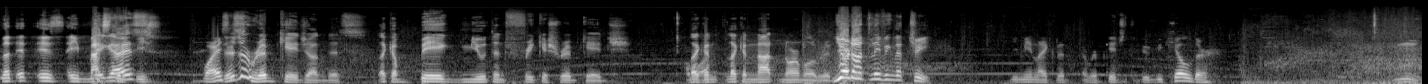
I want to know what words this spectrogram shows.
that it is a Hey masterpiece. guys, Why is there's this? a rib cage on this, like a big mutant freakish rib cage, like a like a not normal rib. You're not leaving that tree. You mean like the a ribcage that the dude we killed, or hmm.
